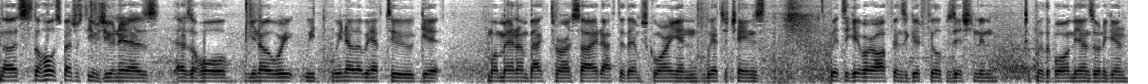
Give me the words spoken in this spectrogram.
No, it's the whole special teams unit as as a whole. You know, we we, we know that we have to get momentum back to our side after them scoring, and we have to change. We have to give our offense a good field position and to put the ball in the end zone again.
